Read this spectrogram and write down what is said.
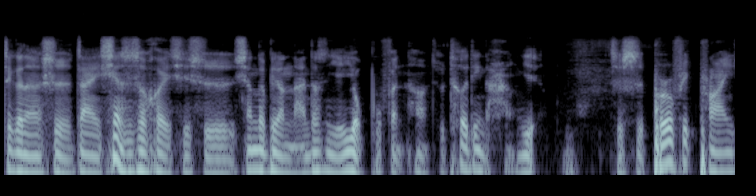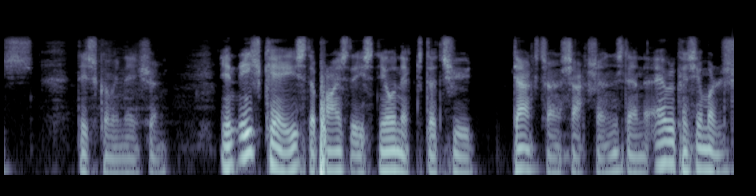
这个呢是在现实社会其实相对比较难，但是也有部分哈，就特定的行业，这是 perfect price discrimination。In each case, the price is unique to tax transactions, then every consumer is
